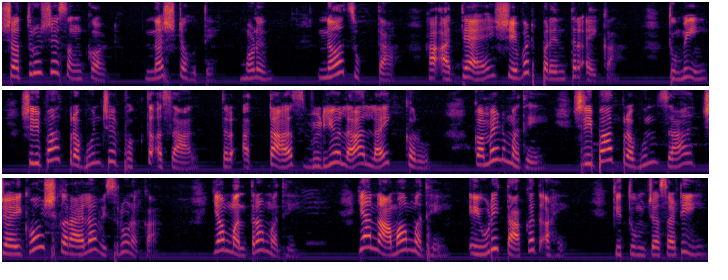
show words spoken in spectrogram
शत्रूचे संकट नष्ट होते. म्हणून न चुकता हा अध्याय शेवटपर्यंत ऐका. तुम्ही श्रीपाद प्रभूंचे भक्त असाल तर आत्ताच व्हिडिओला लाईक करून कमेंटमध्ये श्रीपाद प्रभूंचा जयघोष करायला विसरू नका. या मंत्रामध्ये या नामामध्ये एवढी ताकद आहे की तुमच्यासाठी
